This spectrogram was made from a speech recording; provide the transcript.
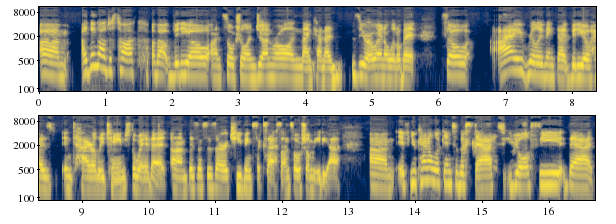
um, I think I'll just talk about video on social in general and then kind of zero in a little bit. So I really think that video has entirely changed the way that um, businesses are achieving success on social media. Um, if you kind of look into the stats, you'll see that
